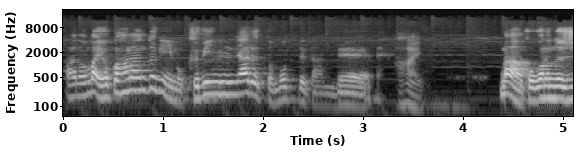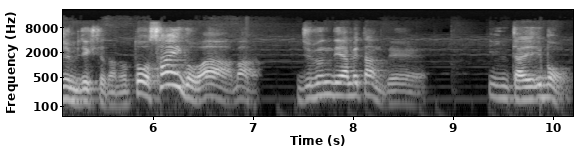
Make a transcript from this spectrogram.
あのまあ、横浜の時にもクビになると思ってたんで、はい、まあ心の準備できてたのと最後はまあ自分で辞めたんで引退も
